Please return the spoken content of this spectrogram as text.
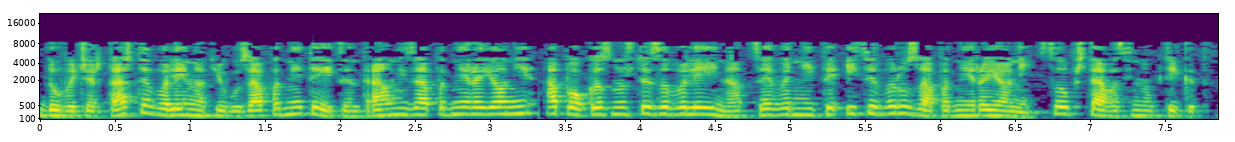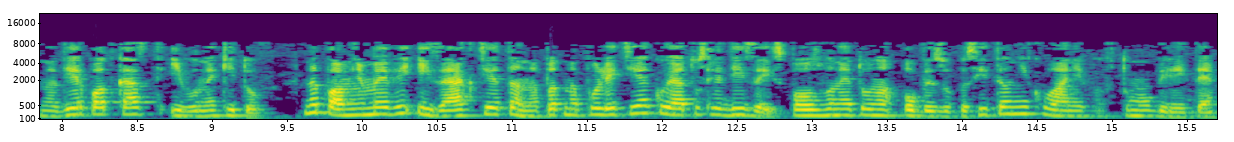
До вечерта ще вали над югозападните и централни западни райони, а по-късно ще завали и над северните и северозападни райони, съобщава синоптикът на Дир подкаст Иво Некитов. Напомняме ви и за акцията на пътна полиция, която следи за използването на обезопасителни колани в автомобилите.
